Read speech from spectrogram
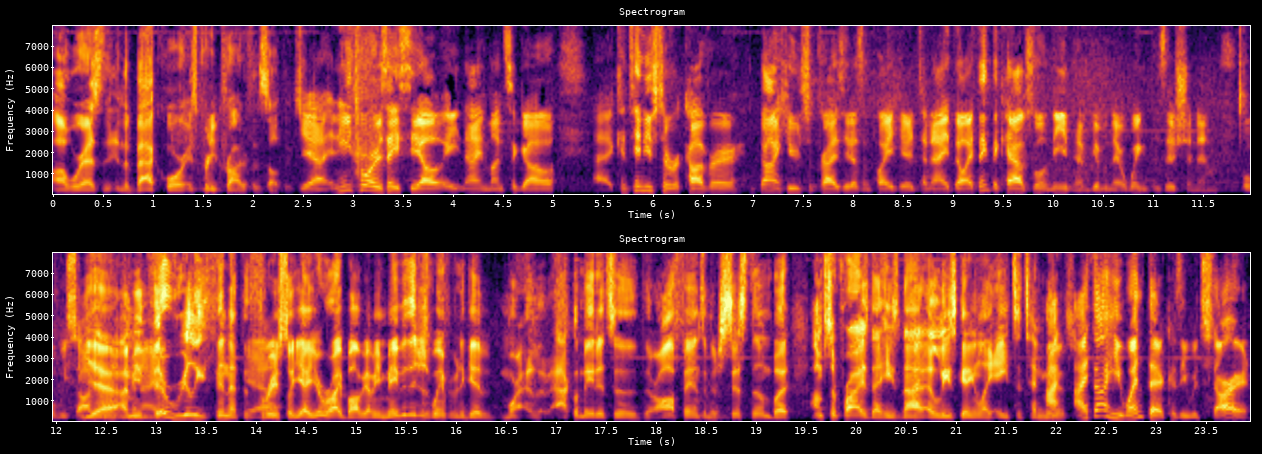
Uh, whereas in the back court, it's pretty crowded for the Celtics. Yeah, and he tore his ACL eight, nine months ago. Uh, continues to recover. Not a huge surprise he doesn't play here tonight, though. I think the Cavs will need him given their wing position and what we saw. Yeah, I mean tonight. they're really thin at the Yeah. three. So yeah, you're right, Bobby. I mean maybe they're just waiting for him to get more acclimated to their offense and their system. But I'm surprised that he's not at least getting like eight to ten minutes. I thought he went there because he would start.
